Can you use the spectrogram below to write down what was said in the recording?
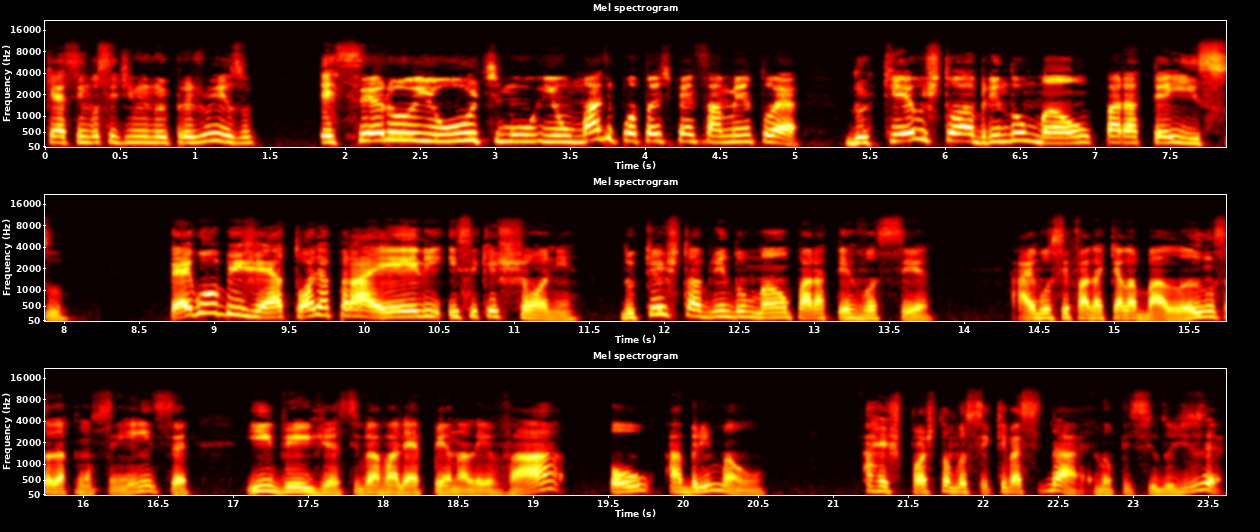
que assim você diminui o prejuízo. Terceiro e último e o mais importante pensamento é: do que eu estou abrindo mão para ter isso? Pega o objeto, olha para ele e se questione: do que eu estou abrindo mão para ter você? Aí você faz aquela balança da consciência e veja se vai valer a pena levar ou abrir mão. A resposta é você que vai se dar, eu não preciso dizer.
